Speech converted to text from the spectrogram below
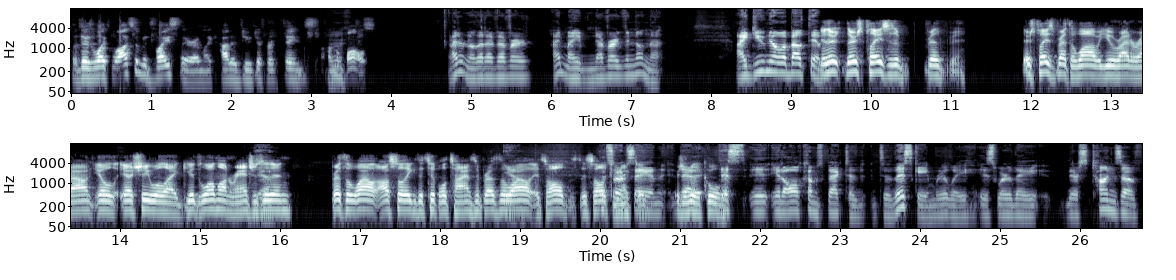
But there's like lots of advice there on like how to do different things on the Hmm. walls. I don't know that I've ever. I might have never even known that. I do know about them. Yeah, there, there's places of there's places Breath of the Wild where you ride around. You'll actually will like get the Lon Lon Ranches Yeah. in Breath of the Wild. Also, like the typical times in Breath of the Yeah. Wild. It's all it's all That's what I'm connected. saying. which is really cool. This it, it all comes back to to this game. Really, is where they there's tons of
